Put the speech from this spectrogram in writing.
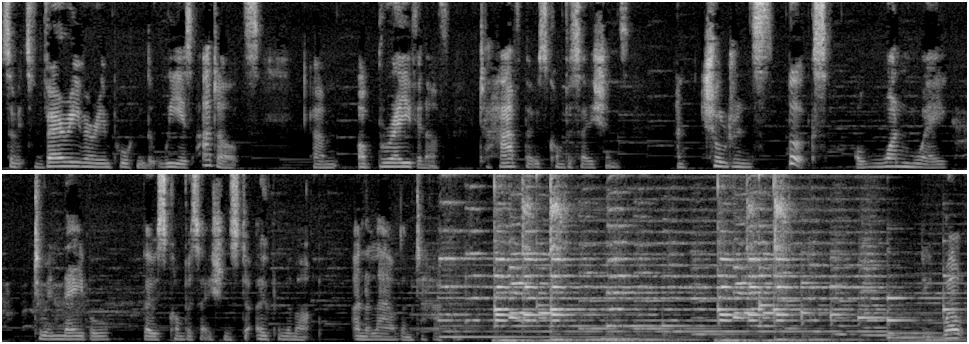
So it's very, very important that we as adults um, are brave enough to have those conversations. And children's books are one way to enable those conversations, to open them up and allow them to happen. Well,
